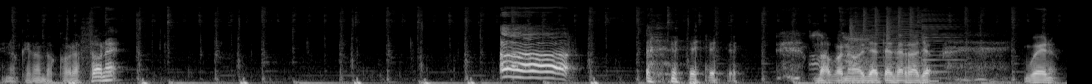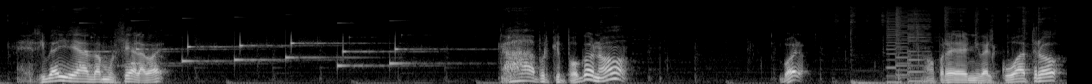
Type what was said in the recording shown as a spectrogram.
Nos quedan dos corazones. ¡Ah! Vámonos, ya te rayo. Bueno, arriba hay ya dos murciélagos, ¿eh? Ah, porque poco, ¿no? Bueno. Vamos por el nivel 4.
